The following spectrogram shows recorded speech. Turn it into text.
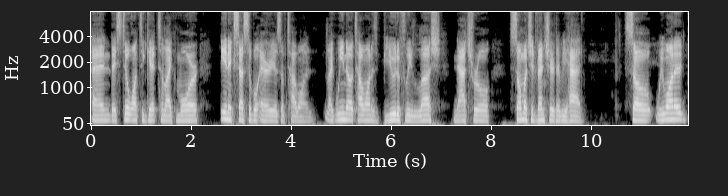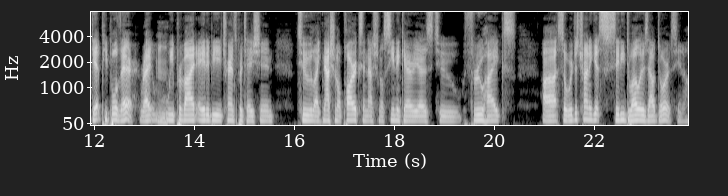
and they still want to get to like more inaccessible areas of Taiwan. Like we know, Taiwan is beautifully lush, natural, so much adventure to be had. So we want to get people there, right? Mm. We provide A to B transportation to like national parks and national scenic areas, to through hikes, Uh, so we're just trying to get city dwellers outdoors, you know.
